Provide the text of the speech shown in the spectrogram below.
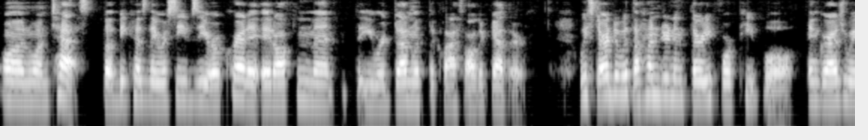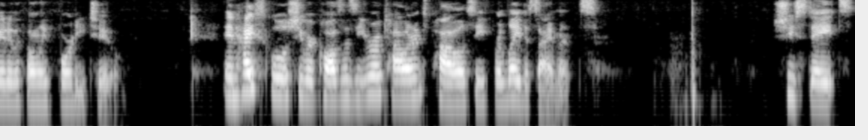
on one test, but because they received zero credit, it often meant that you were done with the class altogether. We started with 134 people and graduated with only 42. In high school, she recalls a zero tolerance policy for late assignments. She states,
